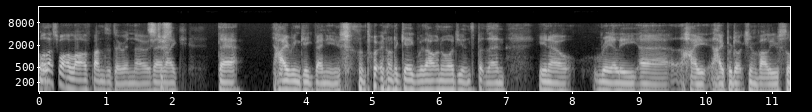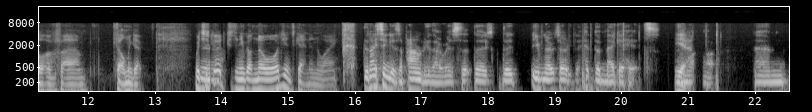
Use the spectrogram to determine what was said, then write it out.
Well, that's what a lot of bands are doing, though. It's They're just- like, they're hiring gig venues and putting on a gig without an audience, but then, you know, really uh, high high production value sort of um, filming it, which is good because then you've got no audience getting in the way. The nice thing is, apparently, though, is that the the even though it's only the the mega hits, and Yeah. whatnot, um,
